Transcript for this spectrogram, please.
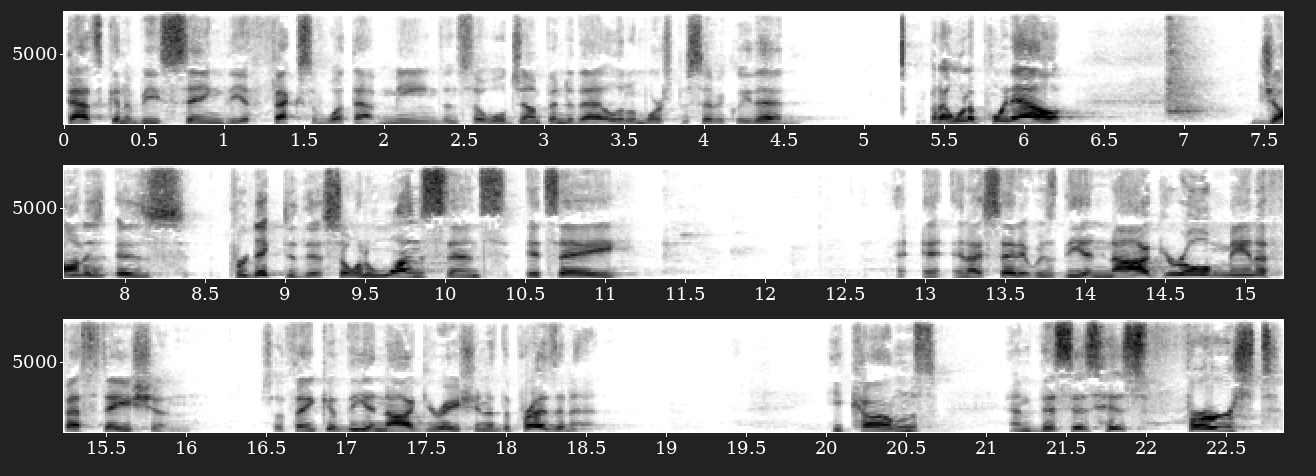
That's going to be seeing the effects of what that means. And so we'll jump into that a little more specifically then. But I want to point out John has, predicted this. So, in one sense, it's a, and I said it was the inaugural manifestation. So, think of the inauguration of the president. He comes, and this is his first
